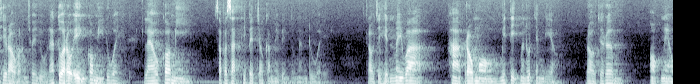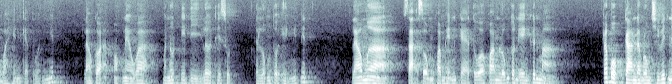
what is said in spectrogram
ที่เรากำลังช่วยอยู่ และตัวเราเองก็มีด้วย แล้วก็มีสรรพสัตว์ที่เป็นเจ้ากรรมในเวรตรงนั้นด้วย เราจะเห็นไม่ว่าหากเรามองมิติมนุษย์อย่างเดียว เราจะเริ่มออกแนวว่าเห็นแก่ตัวนิดๆแล้วก็ออกแนวว่า มนุษย์นี่ดีเลิศที่สุด จะหลงตัวเองนิด ๆ แล้วเมื่อสะสมความเห็นแก่ตัวความหลงตนเองขึ้นมา ระบบการดำรงชีวิตใน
